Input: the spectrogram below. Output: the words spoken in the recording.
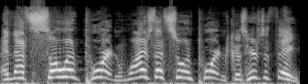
And that's so important. Why is that so important? Because here's the thing.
